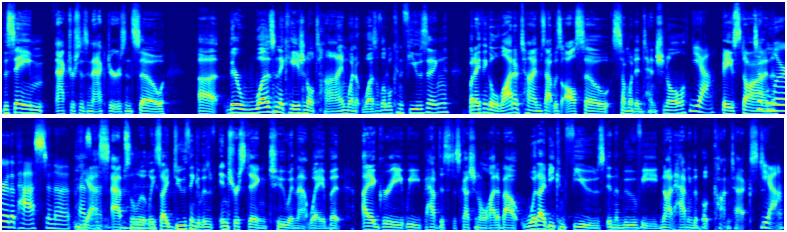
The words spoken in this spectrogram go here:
the same actresses and actors. And so uh, there was an occasional time when it was a little confusing, but I think a lot of times that was also somewhat intentional Yeah. based on To blur the past and the present. Yes, absolutely. So I do think it was interesting too in that way, but I agree. We have this discussion a lot about would I be confused in the movie not having the book context? Yeah.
